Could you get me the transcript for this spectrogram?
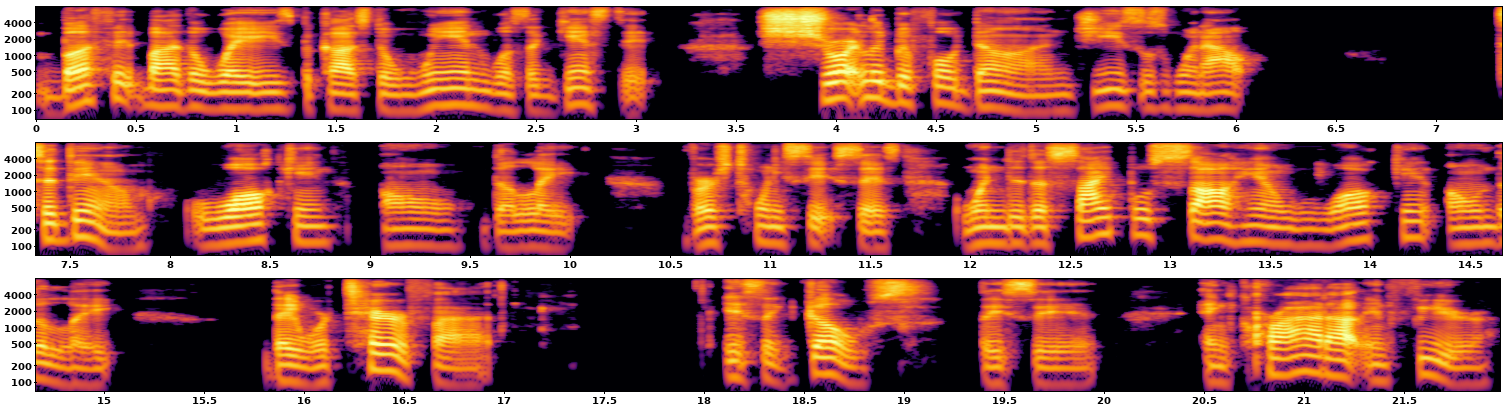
buffeted by the waves because the wind was against it. Shortly before dawn, Jesus went out to them walking on the lake. Verse 26 says, When the disciples saw him walking on the lake, they were terrified. It's a ghost, they said, and cried out in fear.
